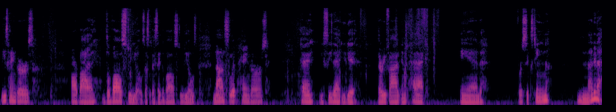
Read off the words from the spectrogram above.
these hangers are by Duvell Studios. That's what they say, Duvell Studios. Non-slip hangers. Okay, you see that? You get 35 in a pack and for 16 99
